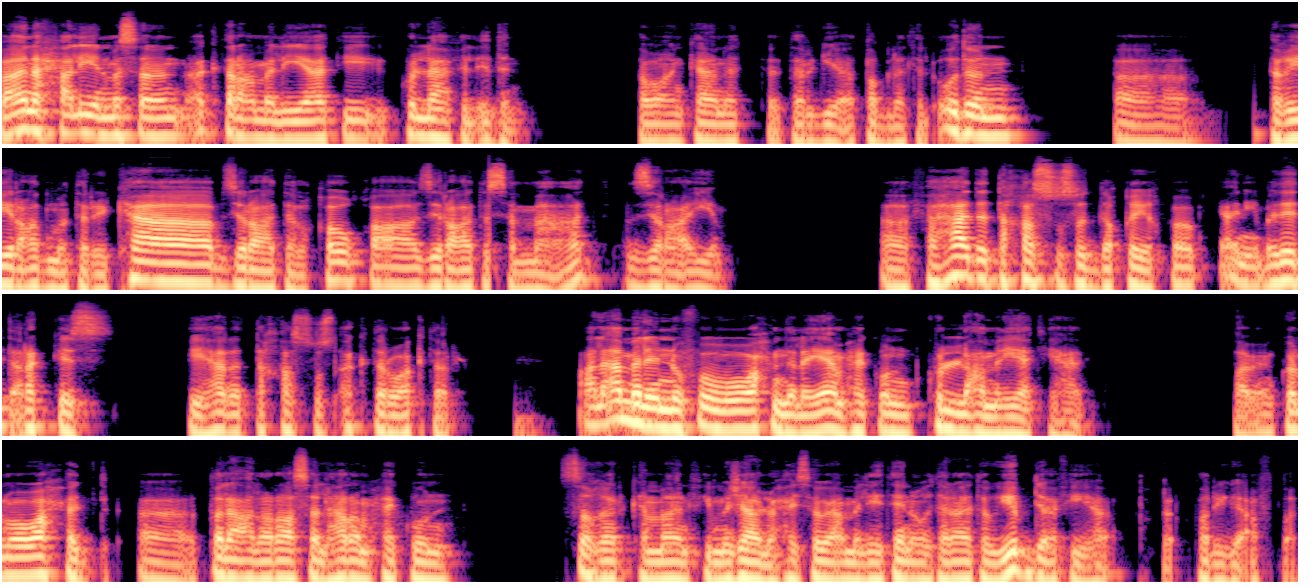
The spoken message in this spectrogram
فأنا حاليا مثلا أكثر عملياتي كلها في الإذن سواء كانت ترقيع طبلة الأذن آه، تغيير عظمة الركاب زراعة القوقعة زراعة السماعات الزراعية. آه، فهذا التخصص الدقيق يعني بديت أركز في هذا التخصص أكثر وأكثر. على أمل أنه في واحد من الأيام حيكون كل عملياتي هذه. طبعا كل ما واحد طلع على رأس الهرم حيكون صغر كمان في مجاله حيسوي عمليتين أو ثلاثة ويبدع فيها بطريقة أفضل.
